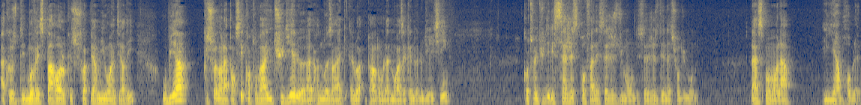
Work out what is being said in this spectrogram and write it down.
à cause des mauvaises paroles, que ce soit permis ou interdit, ou bien que ce soit dans la pensée, quand on va étudier, le, pardon, va nous dire ici, quand on va étudier les sagesses profanes, les sagesses du monde, les sagesses des nations du monde, là, à ce moment-là, il y a un problème.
